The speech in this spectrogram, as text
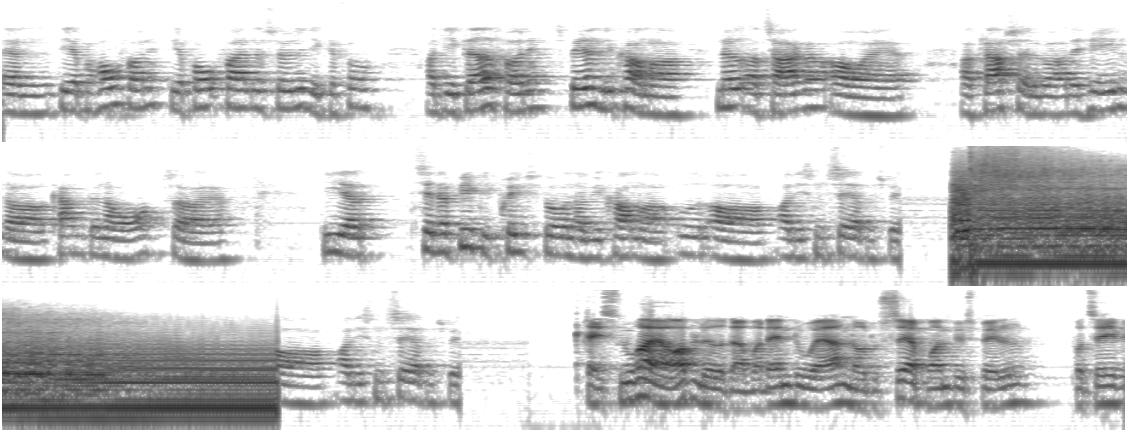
Øhm, de har behov for det. De har behov for alt det støtte, de kan få. Og de er glade for det. Spillerne de kommer ned og takker og, øh, og klapsalver og det hele, når kampen er over. Så øh, de er, sætter virkelig pris på, når vi kommer ud og, og ligesom ser dem spille. Ligesom ser dem spille. Chris, nu har jeg oplevet dig, hvordan du er, når du ser Brøndby spille på tv.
